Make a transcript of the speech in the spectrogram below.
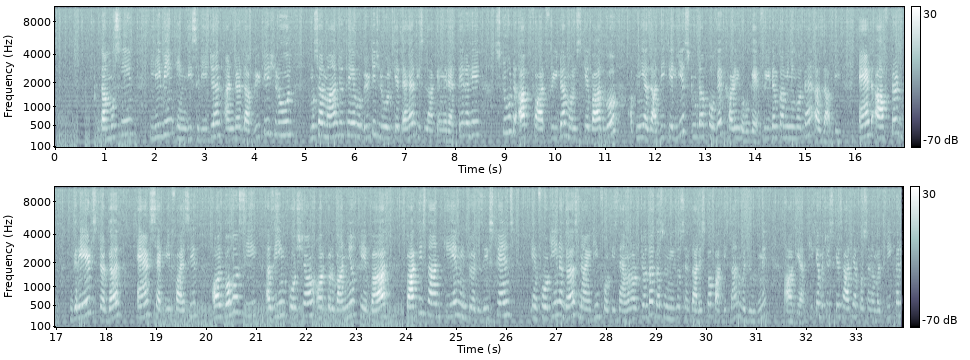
The Muslim living in this region under the British rule मुसलमान जो थे वो ब्रिटिश रूल के तहत इस इलाके में रहते रहे स्टूड अप फॉर फ्रीडम और इसके बाद वो अपनी आज़ादी के लिए स्टूड अप हो गए, खड़े हो गए। फ्रीडम का मीनिंग होता है आज़ादी। And after great struggle and sacrifice और बहुत सी अजीम कोशों और कुर्बानियों के बाद Pakistan came into existence 14 August 1947 और 14 अगस्त उन्नीस सौ सैंतालीस को पाकिस्तान वजूद में आ गया। ठीक है बच्चों, इसके साथ ही आप क्वेश्चन नंबर थ्री करें।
